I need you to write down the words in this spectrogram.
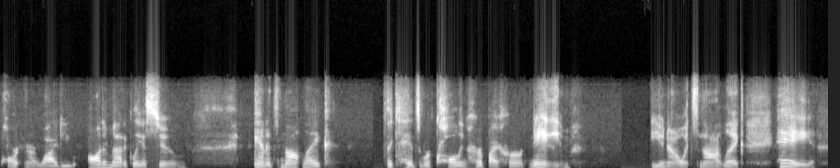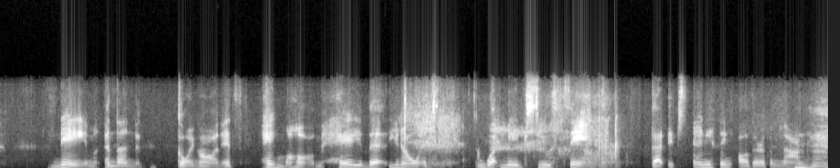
partner? Why do you automatically assume? And it's not like the kids were calling her by her name. You know, it's not like, hey, name, and then going on. It's, hey, mom, hey, that, you know, it's what makes you think that it's anything other than that. Mm-hmm.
